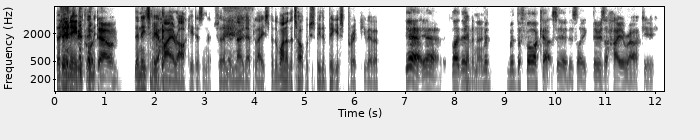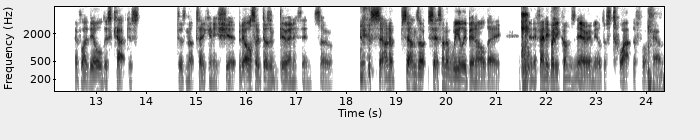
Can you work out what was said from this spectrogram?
they do They need need to be they, put down. there needs to be a hierarchy, doesn't it, for them to know their place. But the one at the top will just be the biggest prick you've ever Yeah, yeah. Like the, ever known. with with the four cats here, there's like there is a hierarchy of like the oldest cat just does not take any shit, but it also doesn't do anything. So he'll just sit on a sit on sits on a wheelie bin all day, and if anybody comes near him, he'll just twat the fuck out.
